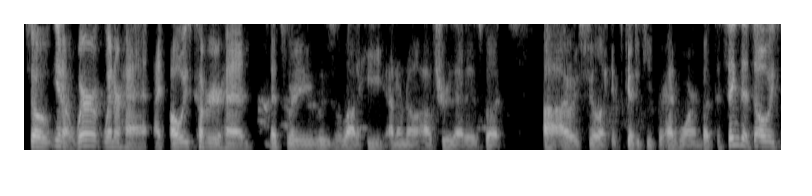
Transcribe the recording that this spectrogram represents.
so you know wear a winter hat. I always cover your head. That's where you lose a lot of heat. I don't know how true that is but uh, i always feel like it's good to keep your head warm but the thing that's always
